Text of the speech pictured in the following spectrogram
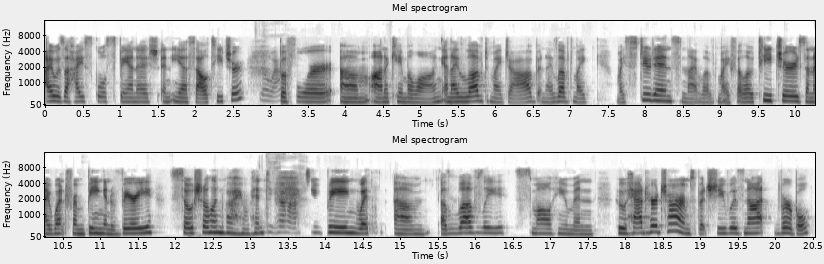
I was a high school Spanish and ESL teacher oh, wow. before um, Anna came along, and I loved my job, and I loved my my students, and I loved my fellow teachers, and I went from being in a very social environment yeah. to being with um, a lovely small human who had her charms, but she was not verbal.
